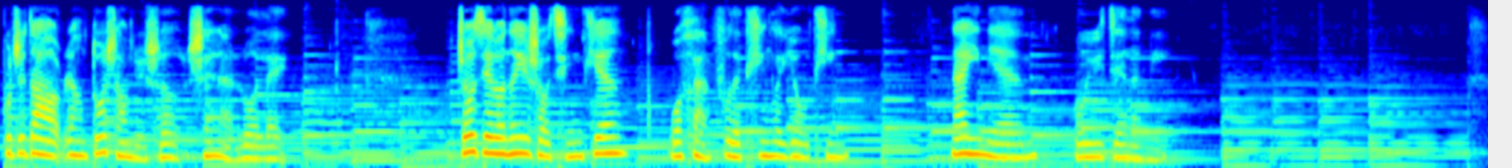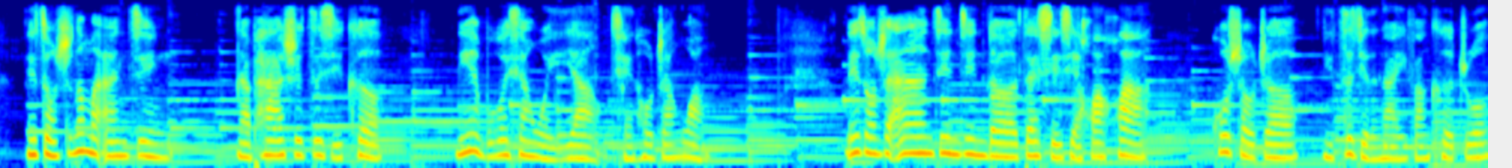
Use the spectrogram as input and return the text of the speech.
不知道让多少女生潸然落泪。周杰伦的一首《晴天》，我反复的听了又听。那一年，我遇见了你。你总是那么安静，哪怕是自习课。你也不会像我一样前后张望，你总是安安静静的在写写画画，固守着你自己的那一方课桌。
